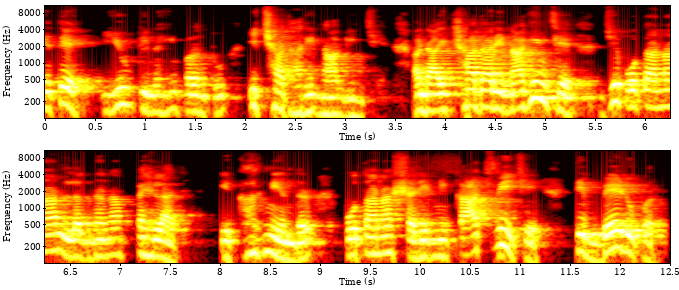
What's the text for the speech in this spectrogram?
કે તે યુવતી નહીં, પરંતુ ઈચ્છાધારી નાગિન છે. અને આ ઈચ્છાધારી નાગિન છે જે પોતાના લગ્નના પહેલાં જ એ ઘરની અંદર પોતાના શરીરની કાચરી છે તે બેડ ઉપર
